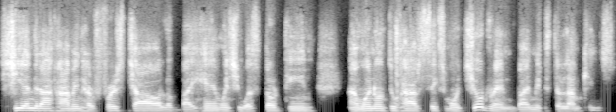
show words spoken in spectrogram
She ended up having her first child by him when she was 13 and went on to have six more children by Mr. Lumpkins.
